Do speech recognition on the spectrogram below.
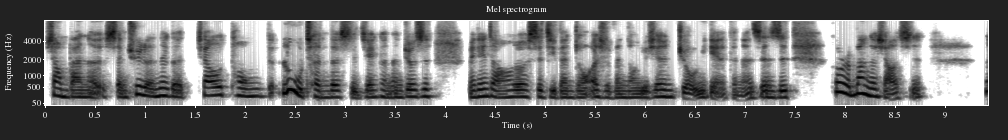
上班了，省去了那个交通的路程的时间，可能就是每天早上都十几分钟、二十分钟，有些人久一点，可能甚至多了半个小时。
